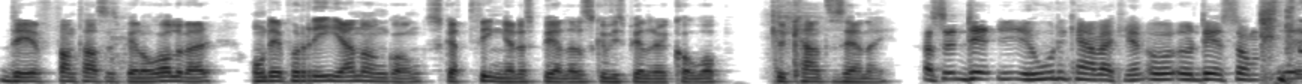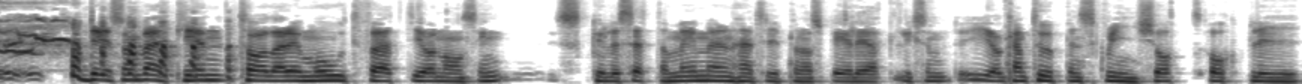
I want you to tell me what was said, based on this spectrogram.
det är ett fantastiskt spel. Och Oliver, om det är på rea någon gång, ska jag tvinga dig att spela det, ska vi spela det i co-op. Du kan inte säga nej. Alltså, det, jo, det kan jag verkligen. Och, och det, som, eh, det som verkligen talar emot för att jag någonsin skulle sätta mig med den här typen av spel är att liksom, jag kan ta upp en screenshot och bli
